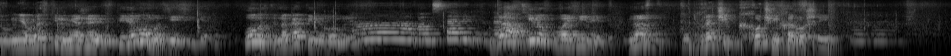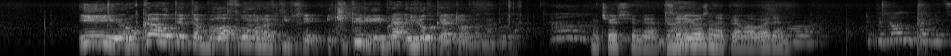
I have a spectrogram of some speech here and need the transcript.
у меня вырастили, у меня же перелом вот здесь где-то. Полностью нога переломлена. А, вам ставили туда... Да, в Киров возили. Но врачи очень хорошие. И рука вот эта была сломана в гипсе, и четыре ребра, и легкая оторвана была. Ничего себе. Да. Серьезная прям авария. О, Так вы долго в больнице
